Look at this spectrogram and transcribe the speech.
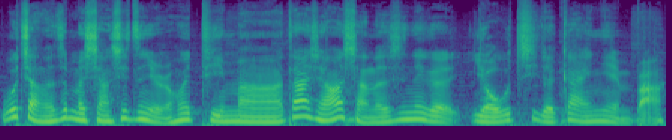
我讲的这么详细，真的有人会听吗？大家想要想的是那个游记的概念吧。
